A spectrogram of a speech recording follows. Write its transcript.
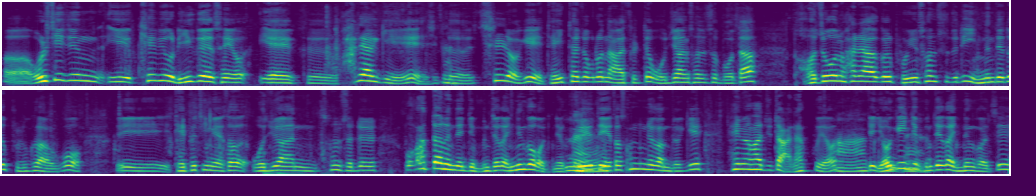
어, 올 시즌 이 KBO 리그에서의 그 활약이 그 실력이 데이터적으로 나왔을 때 오지환 선수보다 더 좋은 활약을 보인 선수들이 있는데도 불구하고 이 대표팀에서 오주환 선수를 뽑았다는 데 이제 문제가 있는 거거든요. 그에 네. 대해서 선동열 감독이 해명하지도 않았고요. 아, 여기에 이제 문제가 있는 거지.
